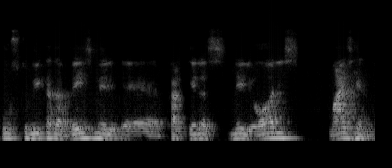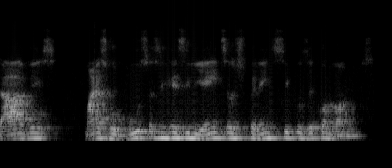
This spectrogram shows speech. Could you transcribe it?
construir cada vez é, carteiras melhores, mais rentáveis mais robustas e resilientes aos diferentes ciclos econômicos.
